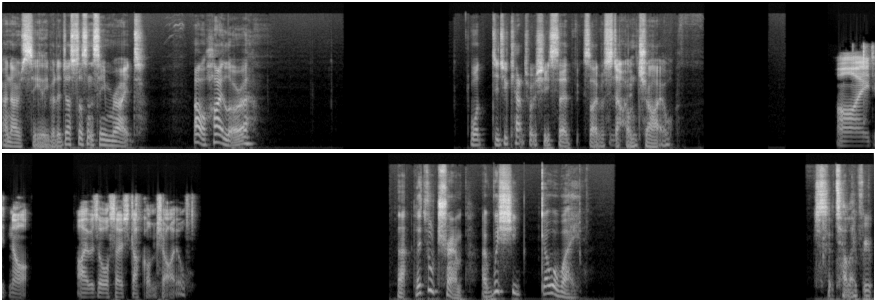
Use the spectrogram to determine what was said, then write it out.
I know, Celie, but it just doesn't seem right. Oh, hi, Laura. What did you catch what she said? Because I was stuck No. on child. I did not. I was also stuck on child. That little tramp. I wish she'd go away. Just tell everyone.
